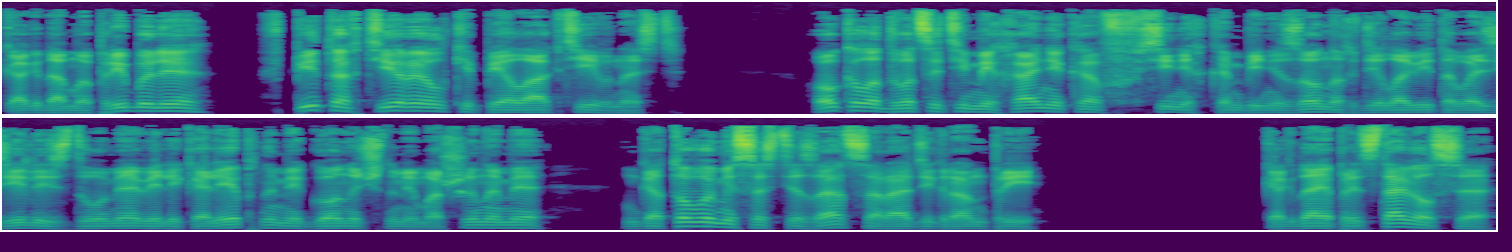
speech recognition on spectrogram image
Когда мы прибыли, в питах Тирел кипела активность. Около 20 механиков в синих комбинезонах деловито возились с двумя великолепными гоночными машинами, готовыми состязаться ради Гран-при. Когда я представился,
